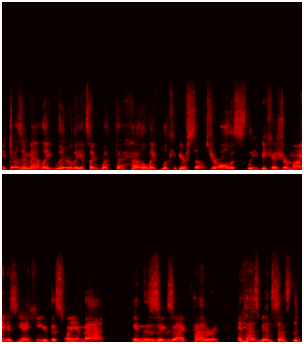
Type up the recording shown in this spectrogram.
it doesn't matter like literally it's like what the hell? Like look at yourselves. You're all asleep because your mind is yanking you this way and that in this zigzag pattern and has been since the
